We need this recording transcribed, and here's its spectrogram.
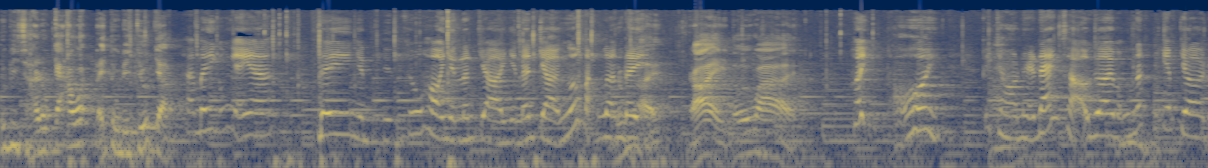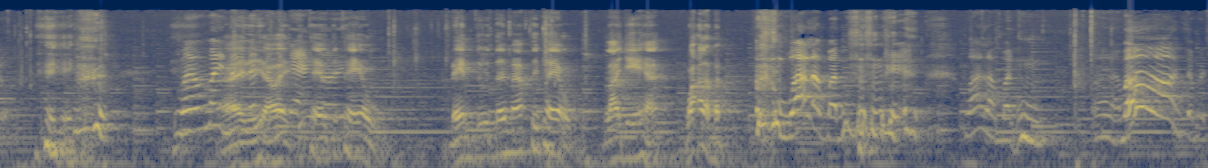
tôi đi xài độ cao á để tôi đi trước cho Happy cũng vậy à. Đi nhìn nhìn xuống thôi nhìn lên trời nhìn lên trời ngước mặt lên đúng đi. rồi. Rồi tôi qua rồi. Hí, ôi cái trò này đáng sợ ghê mà con nít dám chơi được Đây đi rồi tiếp theo tiếp theo. Đem tôi tới map tiếp theo. Laser hả? Quá là bịch. Quá là bệnh quá là bệnh quá là bệnh cho mình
